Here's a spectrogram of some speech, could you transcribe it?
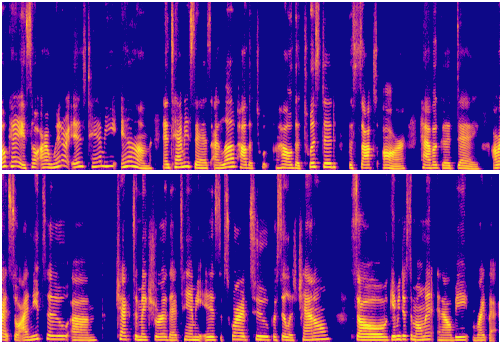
Okay, so our winner is Tammy M. And Tammy says, "I love how the how the twisted the socks are. Have a good day." All right, so I need to um, check to make sure that Tammy is subscribed to Pricilla's channel. So give me just a moment and I'll be right back.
